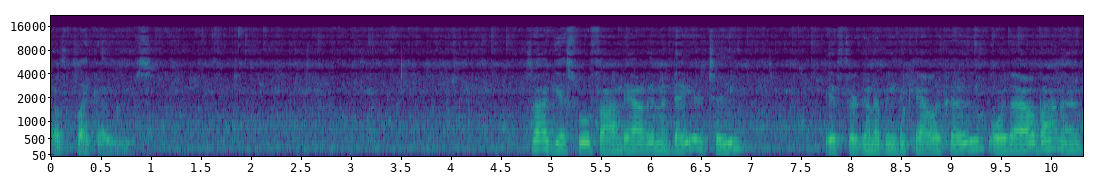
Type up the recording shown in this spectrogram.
of plecos. So I guess we'll find out in a day or two if they're going to be the calico or the albino.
